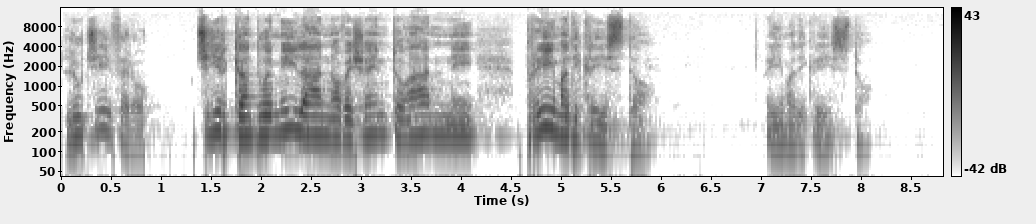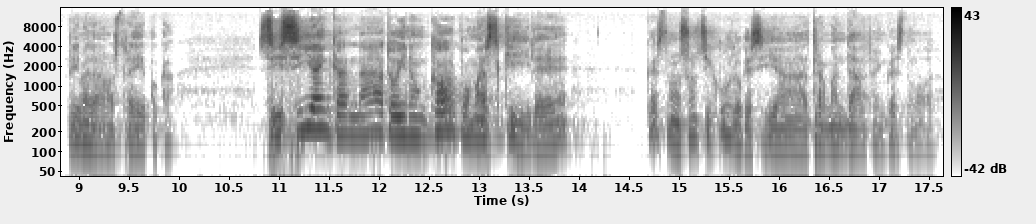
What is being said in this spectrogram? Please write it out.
Lucifero, circa 2900 anni prima di Cristo, prima di Cristo, prima della nostra epoca, si sia incarnato in un corpo maschile, questo non sono sicuro che sia tramandato in questo modo.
